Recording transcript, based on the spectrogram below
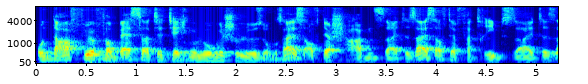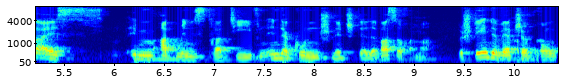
und dafür verbesserte technologische Lösungen, sei es auf der Schadensseite, sei es auf der Vertriebsseite, sei es im administrativen, in der Kundenschnittstelle, was auch immer. Bestehende Wertschöpfung,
